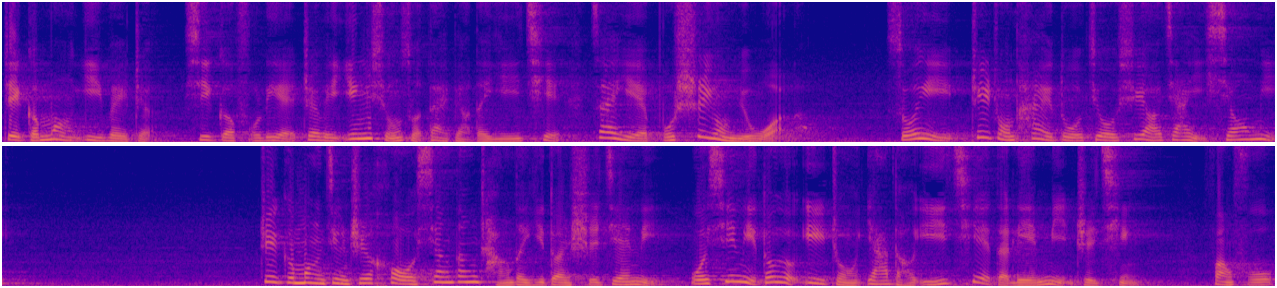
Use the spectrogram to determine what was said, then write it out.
这个梦意味着西格弗列这位英雄所代表的一切再也不适用于我了，所以这种态度就需要加以消灭。这个梦境之后，相当长的一段时间里，我心里都有一种压倒一切的怜悯之情，仿佛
